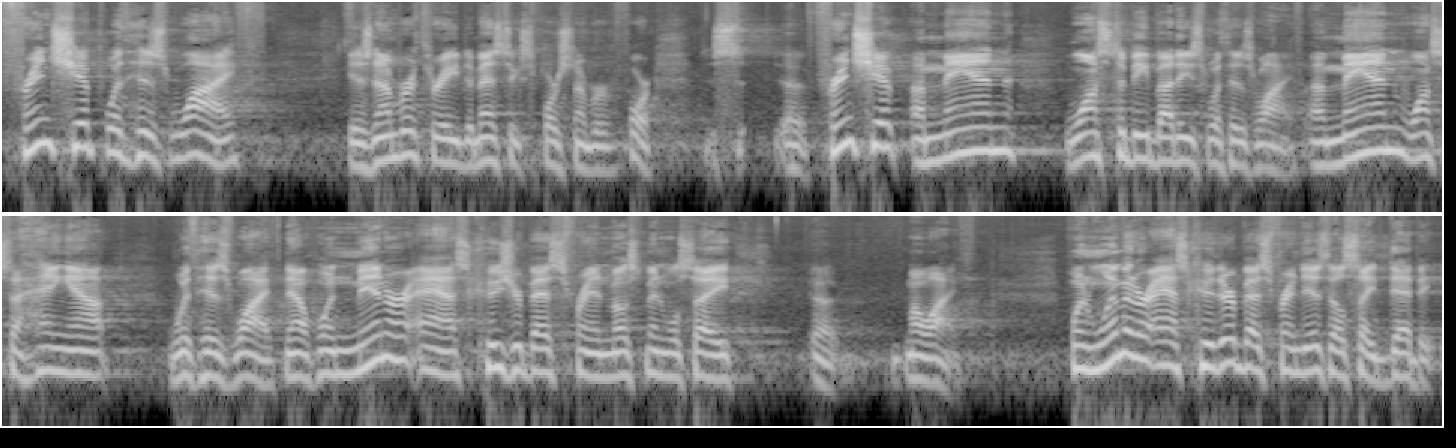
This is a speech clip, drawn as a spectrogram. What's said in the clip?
friendship with his wife is number three, domestic sports number four. Uh, friendship, a man wants to be buddies with his wife. A man wants to hang out with his wife. Now, when men are asked, who's your best friend, most men will say, uh, my wife. When women are asked who their best friend is, they'll say, Debbie.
